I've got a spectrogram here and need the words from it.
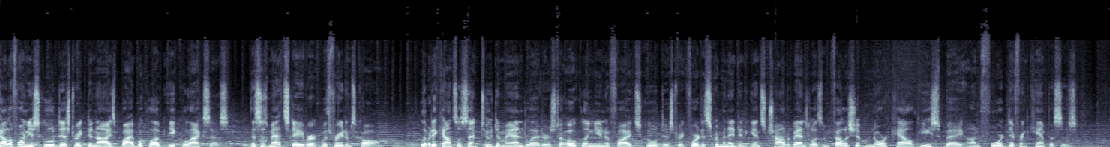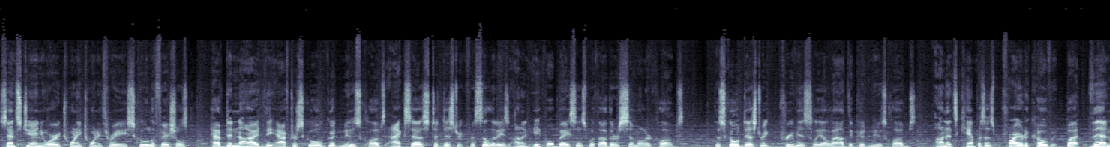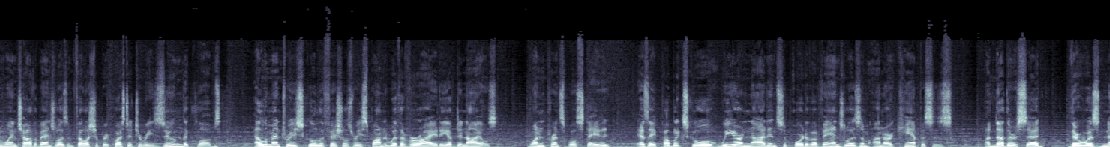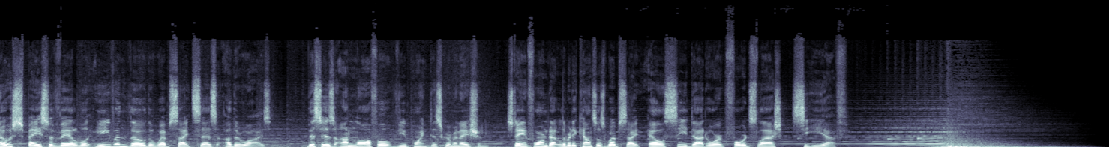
California School District denies Bible Club equal access. This is Mat Staver with Freedom's Call. Liberty Counsel sent two demand letters to Oakland Unified School District for discriminating against Child Evangelism Fellowship NorCal East Bay on four different campuses. Since January 2023, school officials have denied the after school Good News Clubs access to district facilities on an equal basis with other similar clubs. The school district previously allowed the Good News Clubs on its campuses prior to COVID, but then, when Child Evangelism Fellowship requested to resume the clubs, elementary school officials responded with a variety of denials. One principal stated, As a public school, we are not in support of evangelism on our campuses. Another said, There was no space available even though the website says otherwise. This is unlawful viewpoint discrimination. Stay informed at Liberty Counsel's website, lc.org forward slash CEF.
